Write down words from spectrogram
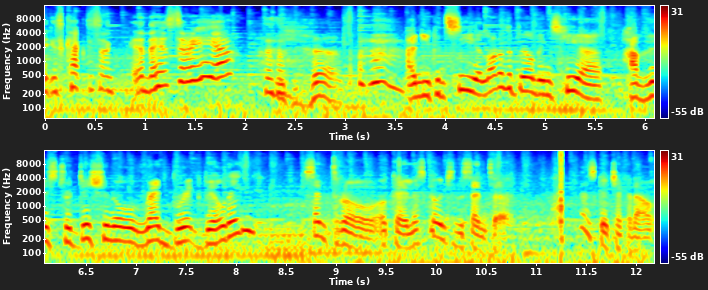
Biggest cactus in, in the history here. Yeah. and you can see a lot of the buildings here have this traditional red brick building. Centro. Okay, let's go into the center. Let's go check it out.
